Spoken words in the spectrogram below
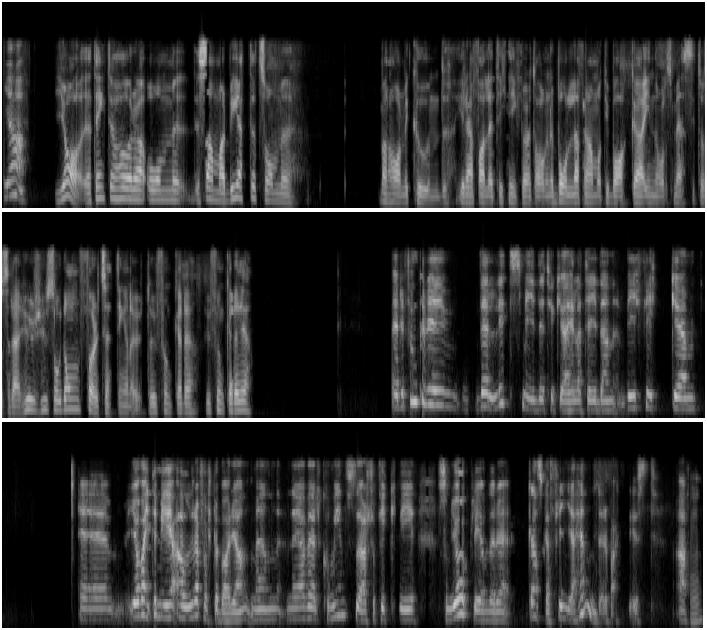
Ja. Ja, jag tänkte höra om det samarbetet som man har med kund, i det här fallet teknikföretagen, och bolla fram och tillbaka innehållsmässigt och sådär. Hur, hur såg de förutsättningarna ut och hur funkade, hur funkade det? Det funkade väldigt smidigt tycker jag hela tiden. Vi fick eh, eh, jag var inte med i allra första början men när jag väl kom in så där så fick vi, som jag upplevde det, ganska fria händer faktiskt. Att, mm.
